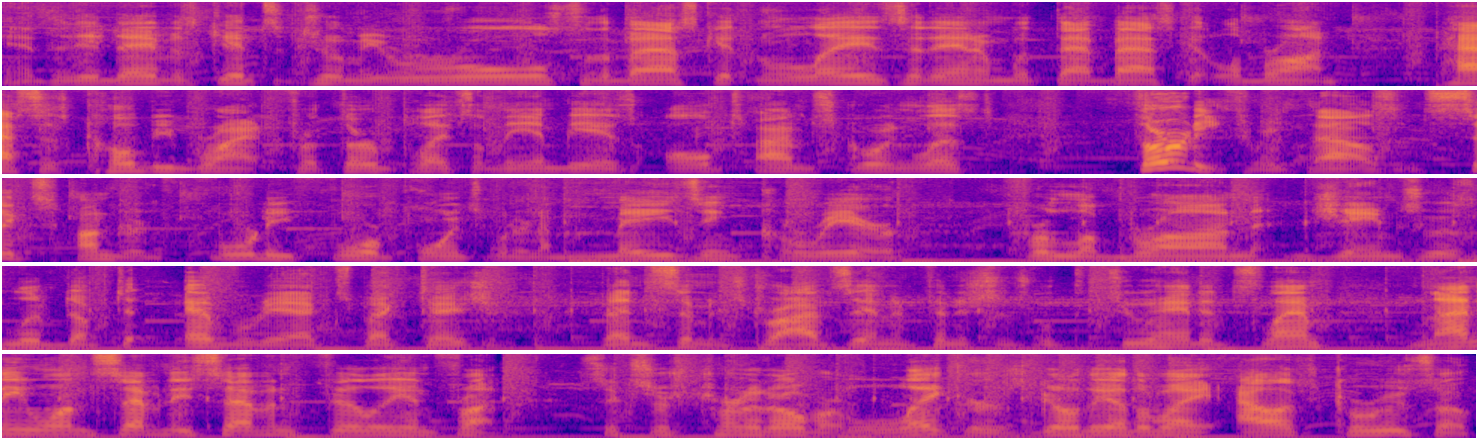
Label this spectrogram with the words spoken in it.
Anthony Davis gets it to him. He rolls to the basket and lays it in. And with that basket, LeBron passes Kobe Bryant for third place on the NBA's all time scoring list. 33,644 points. What an amazing career for LeBron James, who has lived up to every expectation. Ben Simmons drives in and finishes with the two handed slam. 91 77, Philly in front. Sixers turn it over. Lakers go the other way. Alex Caruso.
